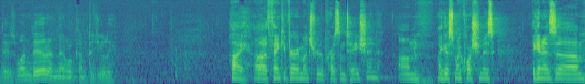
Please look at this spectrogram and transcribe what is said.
There's one there, and then we'll come to Julie. Hi, uh, thank you very much for your presentation. Um, I guess my question is, again, as, um,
